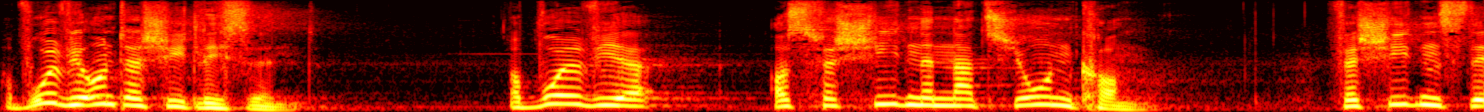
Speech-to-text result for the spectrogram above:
Obwohl wir unterschiedlich sind, obwohl wir aus verschiedenen Nationen kommen, verschiedenste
